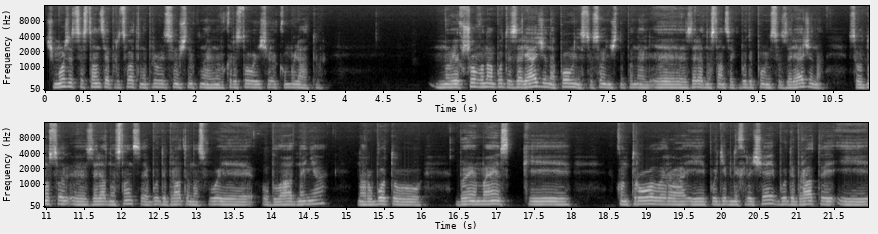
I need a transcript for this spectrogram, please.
Чи може ця станція працювати на приводі сонячних панелей, не використовуючи акумулятор? Ну, якщо вона буде заряджена повністю, сонячна панель, е, зарядна станція буде повністю заряджена, все одно е, зарядна станція буде брати на своє обладнання, на роботу БМС, контролера і подібних речей, буде брати і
